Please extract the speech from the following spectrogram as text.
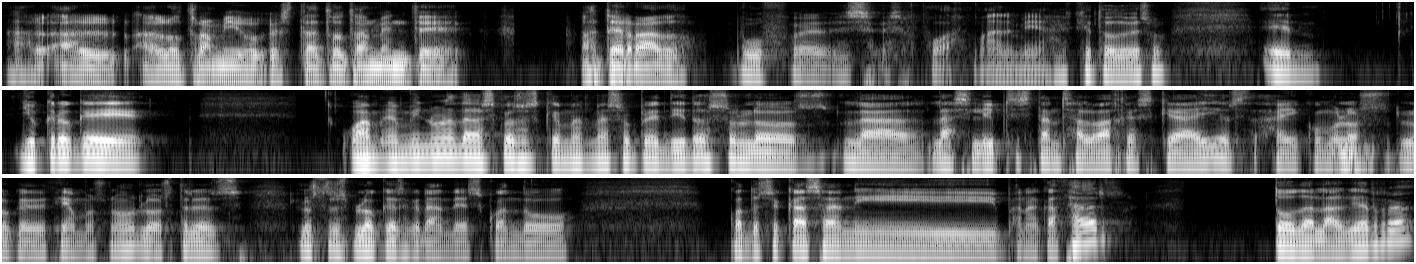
al, al- al otro amigo que está totalmente aterrado. Uf, es, es- buah, madre mía, es que todo eso. Eh, yo creo que. A mí una de las cosas que más me ha sorprendido son los, la- las elipsis tan salvajes que hay. Hay como los, lo que decíamos, ¿no? Los tres, los tres bloques grandes. Cuando, cuando se casan y van a cazar, toda la guerra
